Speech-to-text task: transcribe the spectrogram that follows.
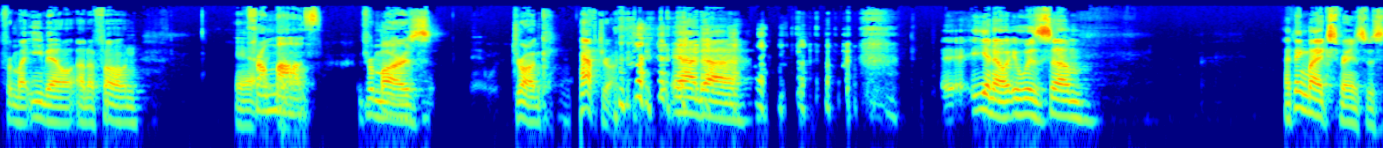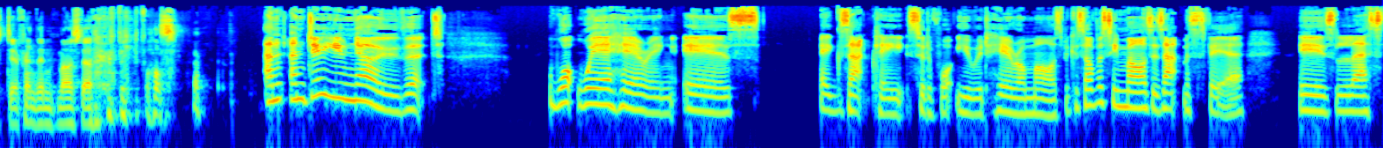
from my email on a phone. And, From you know, Mars. from Mars, drunk, half drunk. and, uh, you know, it was, um, I think my experience was different than most other people's. And and do you know that what we're hearing is exactly sort of what you would hear on Mars? Because obviously Mars's atmosphere is less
